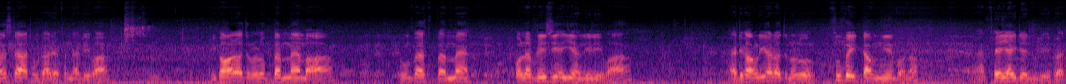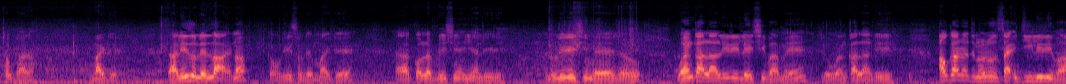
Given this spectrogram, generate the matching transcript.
one star ထုတ်ထားတဲ့ဖနက်လေးပါဒီကောင်ကတော့ကျွန်တော်တို့ batman ပါ combat batman collaboration အရင်လေးတွေပါ အဲဒီကောင်လေးကတော့ကျွန်တော်တို့ full face တောင်းငင်းပေါ့နော်အဲဖဲရိုက်တဲ့လူတွေအတွက်ထုတ်ထားတာမိုက်တယ်ဒါလေးဆိုလဲလှတယ်နော်ဒီကောင်လေးဆိုလဲမိုက်တယ်အဲ collaboration အရင်လေးတွေအလိုလေးတွေရှိမယ်ကျွန်တော်တို့ one color လေးတွေလည်းရှိပါမယ်ဒီလို one color လေးတွေအောက်ကတော့ကျွန်တော်တို့ site အကြီးလေးတွေပါ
